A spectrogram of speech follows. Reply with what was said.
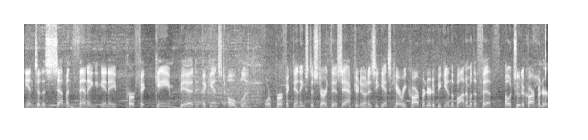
into the seventh inning in a perfect game bid against Oakland. Four perfect innings to start this afternoon as he gets Kerry Carpenter to begin the bottom of the fifth. 0-2 to Carpenter.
